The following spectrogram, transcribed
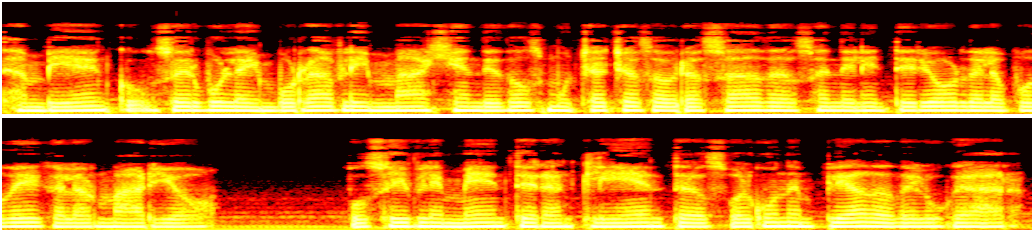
También conservo la imborrable imagen de dos muchachas abrazadas en el interior de la bodega al armario. Posiblemente eran clientas o alguna empleada del lugar.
